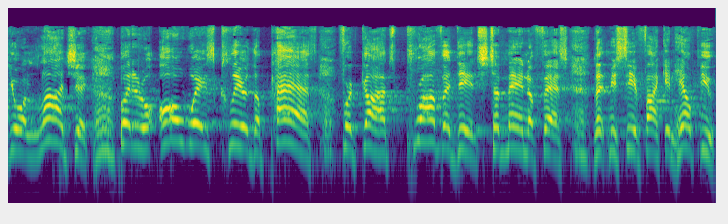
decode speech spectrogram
your logic, but it'll always clear the path for God's providence to manifest. Let me see if I can help you.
